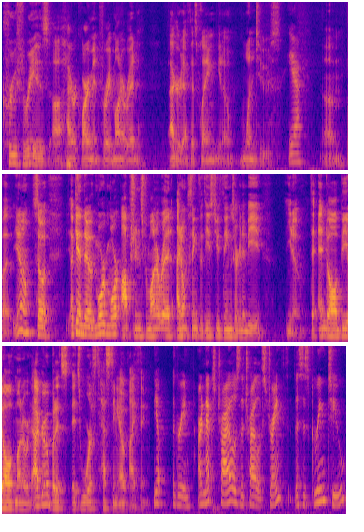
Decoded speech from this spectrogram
Crew three is a high requirement for a mono red aggro deck that's playing you know one twos. Yeah. Um, but you know, so again, there are more more options for mono red. I don't think that these two things are going to be, you know, the end all be all of mono red aggro, but it's it's worth testing out. I think. Yep, agreed. Our next trial is the Trial of Strength. This is green 2.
